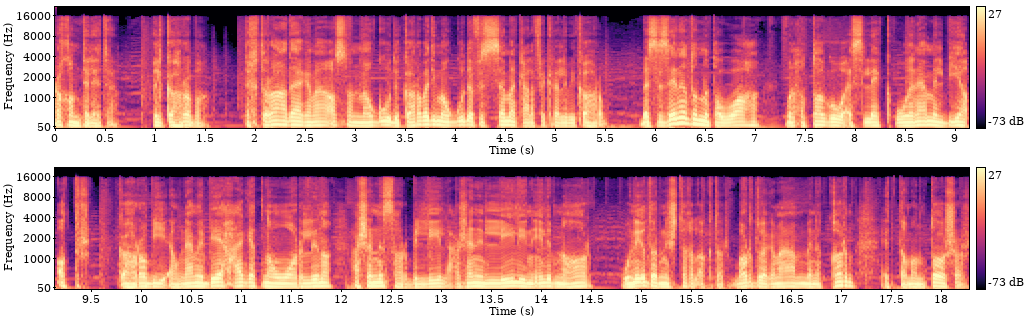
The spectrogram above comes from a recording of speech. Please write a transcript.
رقم ثلاثة الكهرباء. الاختراع ده يا جماعة أصلا موجود. الكهرباء دي موجودة في السمك على فكرة اللي بيكهرب. بس إزاي نقدر نطوعها ونحطها جوه أسلاك ونعمل بيها قطر كهربي أو نعمل بيها حاجة تنور لنا عشان نسهر بالليل عشان الليل ينقلب نهار؟ ونقدر نشتغل أكتر. برضو يا جماعة من القرن ال 18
